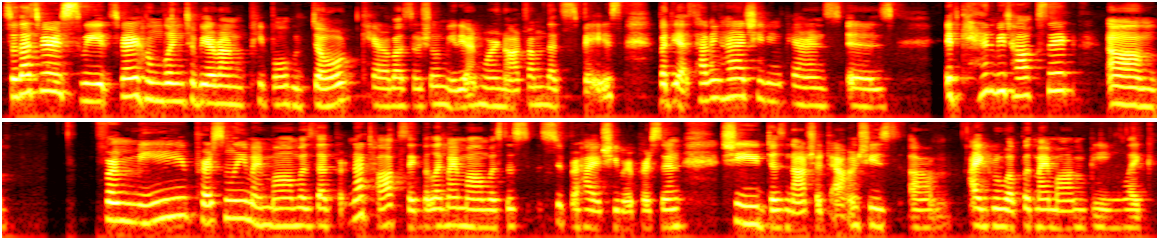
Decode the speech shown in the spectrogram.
So that's very sweet. It's very humbling to be around people who don't care about social media and who are not from that space. But yes, having high achieving parents is it can be toxic. Um for me personally, my mom was that per- not toxic, but like my mom was this super high achiever person. She does not shut down. She's um I grew up with my mom being like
